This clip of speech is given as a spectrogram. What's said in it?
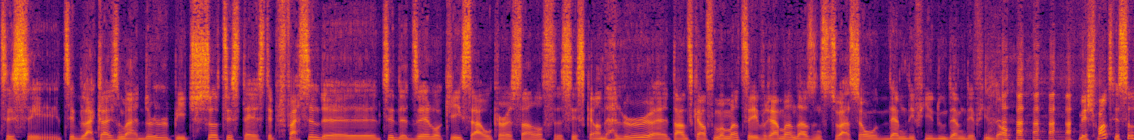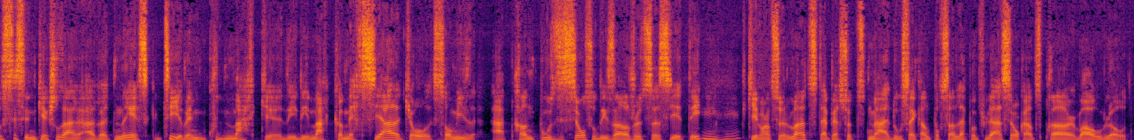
tu sais, c'est, Black Lives Matter puis tout ça, c'était, c'était plus facile de, tu sais, de dire, OK, ça n'a aucun sens, c'est scandaleux, euh, tandis qu'en ce moment, tu es vraiment dans une situation où you do, them if you don't. Mais je pense que ça aussi, c'est une quelque chose à, à retenir. Il y a même beaucoup de marques, euh, des, des marques commerciales qui, ont, qui sont mises à prendre position sur des enjeux de société, puis qu'éventuellement, tu t'aperçois que tu te mets à dos 50 de la population quand tu prends un bar ou l'autre.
